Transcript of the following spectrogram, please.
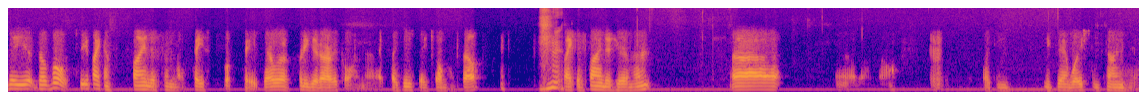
the the votes. See if I can find this on my Facebook page. There was a pretty good article on that. I usually tell myself. if I can find it here a minute. Uh, I don't know. I can make them waste some time here.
